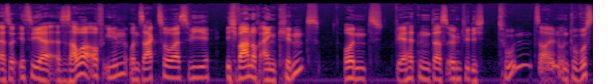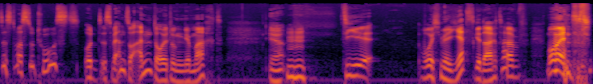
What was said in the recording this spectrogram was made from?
also ist sie ja sauer auf ihn und sagt sowas wie: Ich war noch ein Kind und wir hätten das irgendwie nicht tun sollen und du wusstest, was du tust und es werden so Andeutungen gemacht, ja. Mhm. die, wo ich mir jetzt gedacht habe, Moment.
